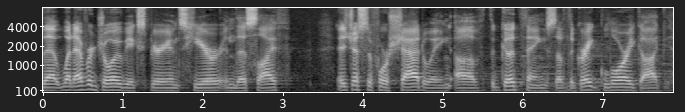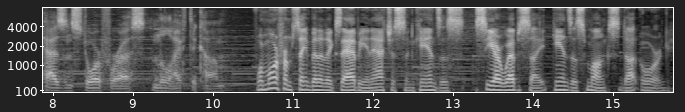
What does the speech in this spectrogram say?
that whatever joy we experience here in this life is just a foreshadowing of the good things, of the great glory God has in store for us in the life to come. For more from St. Benedict's Abbey in Atchison, Kansas, see our website, kansasmonks.org.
